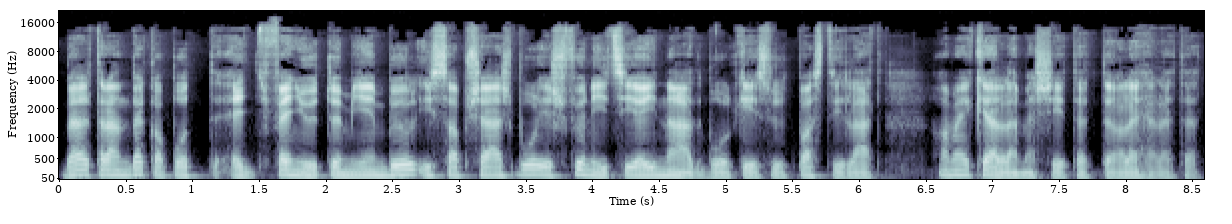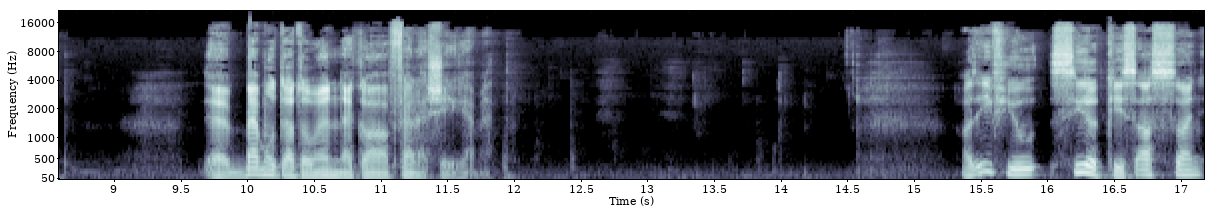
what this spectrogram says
Beltrán bekapott egy fenyőtömjénből, iszapsásból és föníciai nádból készült pasztillát, amely kellemessé tette a leheletet. Bemutatom önnek a feleségemet. Az ifjú Szilkis asszony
